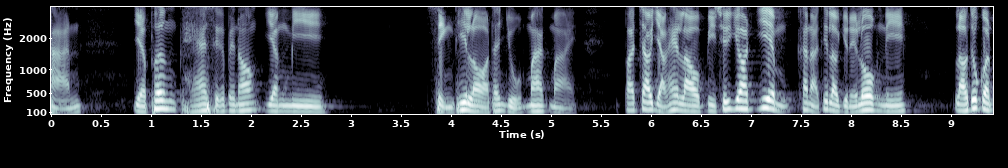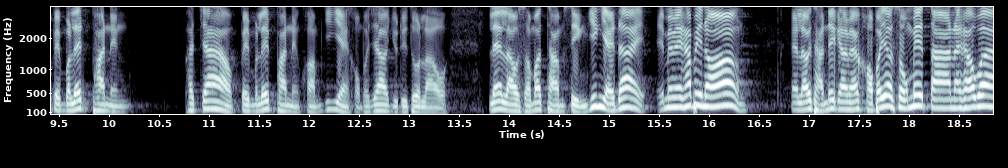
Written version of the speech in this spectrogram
หาญอย่าเพิ่งแพ้สิครับพี่น้องยังมีสิ่งที่รอท่านอยู่มากมาย พระเจ้าอยากให้เรามีชีวิตยอดเยี่ยมขณะที่เราอยู่ในโลกนี้ เราทุกคนเป็นเมล็ดพันธุ์แห่งพระเจ้าเป็นเมล็ดพันธุ์แห่งความยิ่งใหญ่ของพระเจ้าอยู่ในตัวเรา และเราสามารถทำสิ่งยิ่งใหญ่ได้เอเมนไหมครับพี่น้องเราถามด้วยกันไหมขอพระเจ้าทรงเมตตานะครับว่า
